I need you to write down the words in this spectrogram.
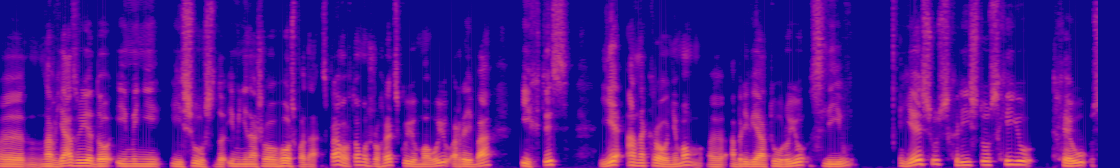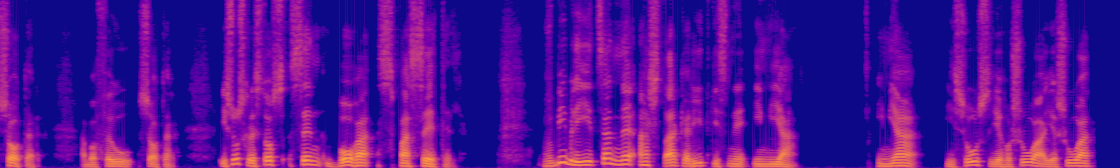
е, нав'язує до імені Ісус, до імені нашого Господа. Справа в тому, що грецькою мовою риба, іхтис, є анакронімом, е, абревіатурою слів Єсус Христос Хію Тхеу Сотер або Феу Сотер. Ісус Христос, Син Бога Спаситель. В Біблії це не аж так рідкісне ім'я. Ім'я Ісус, Єгошуа, Єшуа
